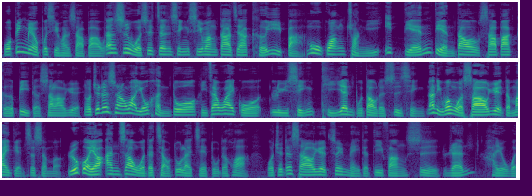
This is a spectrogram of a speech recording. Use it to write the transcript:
我并没有不喜欢沙巴，但是我是真心希望大大家可以把目光转移一点点到沙巴隔壁的沙拉越。我觉得沙拉越有很多你在外国旅行体验不到的事情。那你问我沙拉越的卖点是什么？如果要按照我的角度来解读的话，我觉得沙拉越最美的地方是人，还有文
